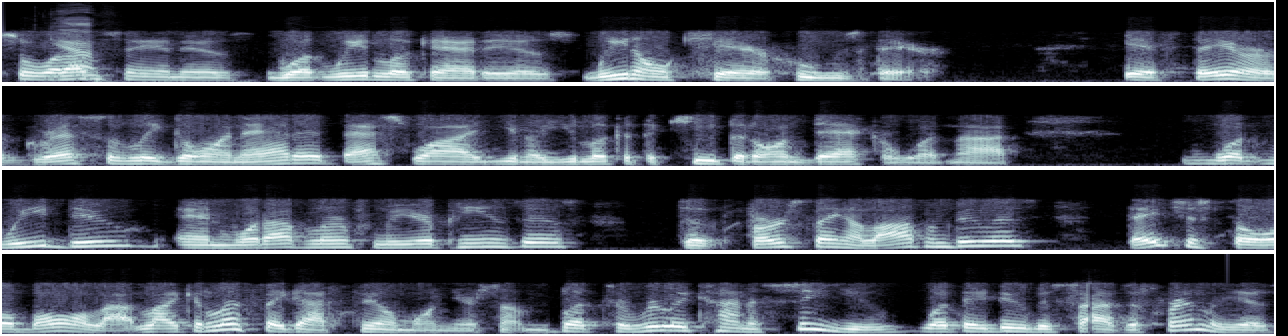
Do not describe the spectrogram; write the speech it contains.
so what I'm saying is, what we look at is we don't care who's there. If they are aggressively going at it, that's why you know you look at the keep it on deck or whatnot. What we do, and what I've learned from the Europeans is the first thing a lot of them do is they just throw a ball out, like unless they got film on you or something. But to really kind of see you, what they do besides a friendly is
